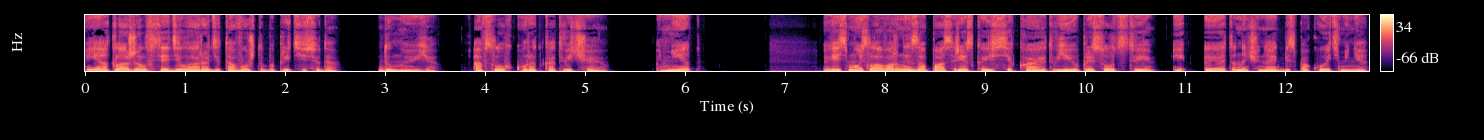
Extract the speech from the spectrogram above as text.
Я отложил все дела ради того, чтобы прийти сюда, думаю я, а вслух коротко отвечаю. Нет. Весь мой словарный запас резко иссякает в ее присутствии, и это начинает беспокоить меня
